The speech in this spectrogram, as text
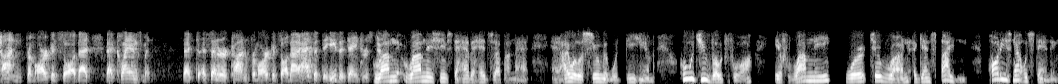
Cotton from Arkansas, that that Klansman, that uh, Senator Cotton from Arkansas. Now that's a he's a dangerous dude. Romney, Romney seems to have a heads up on that, and I will assume it would be him. Who would you vote for if Romney were to run against Biden? Parties notwithstanding,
